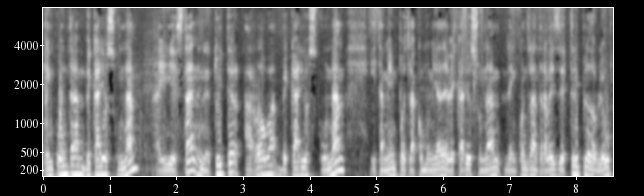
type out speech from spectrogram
encuentran Becarios UNAM, ahí están, en el Twitter, arroba Becarios UNAM. Y también pues la comunidad de Becarios UNAM la encuentran a través de www.dgoae.unam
